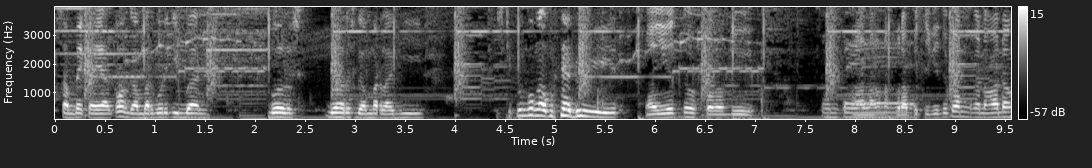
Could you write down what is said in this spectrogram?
sampai kayak kok gambar gue ditiban? Gue harus gue harus gambar lagi. Meskipun gue nggak punya duit. Nah iya tuh kalau di sampai anak-anak graffiti gitu kan kadang-kadang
